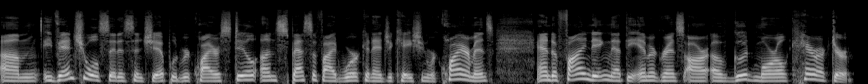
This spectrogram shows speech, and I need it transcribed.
um, eventual citizenship would require still unspecified work and education requirements and a finding that the immigrants are of good moral character.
